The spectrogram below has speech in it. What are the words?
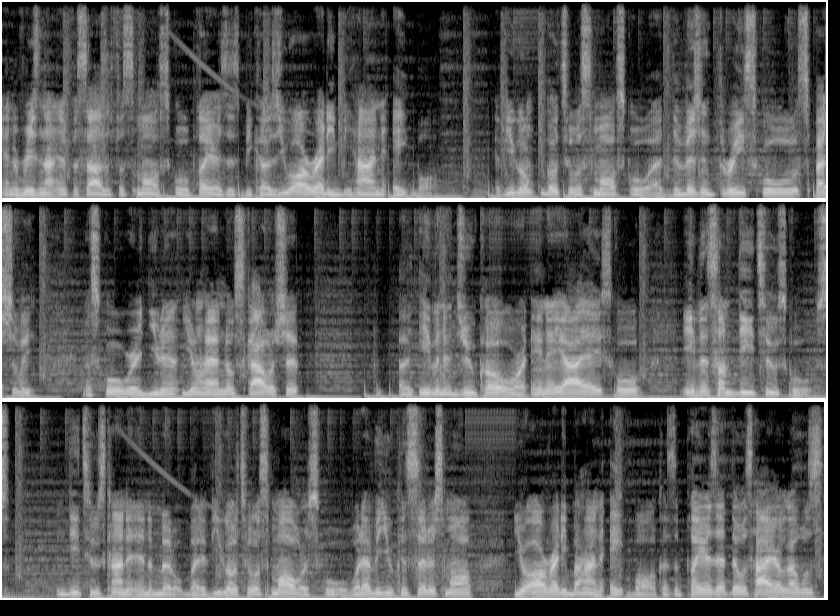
and the reason I emphasize it for small school players is because you already behind the eight ball. If you go go to a small school, a Division three school, especially a school where you don't you don't have no scholarship, uh, even a JUCO or NAIA school, even some D2 schools, and D2 is kind of in the middle. But if you go to a smaller school, whatever you consider small, you're already behind the eight ball because the players at those higher levels,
